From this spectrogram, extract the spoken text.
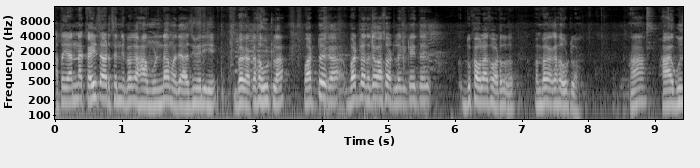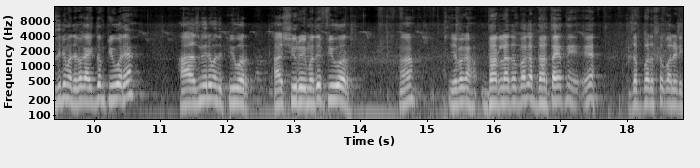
आता यांना काहीच अडचण नाही. बघा हा मुंडामध्ये अजमेरी आहे. बघा कसा उठला. वाटतोय का? वाटला तर तेव्हा असं वाटलं की काहीतरी दुखावला असं वाटत होतं. पण बघा कसा उठला. हां? हा गुजरीमध्ये बघा एकदम प्युअर आहे. हा अजमेरीमध्ये प्युअर हा शिरोईमध्ये प्युअर हां? हे बघा धरला तर बघा धरता येत नाही. ए जबरदस्त क्वालिटी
